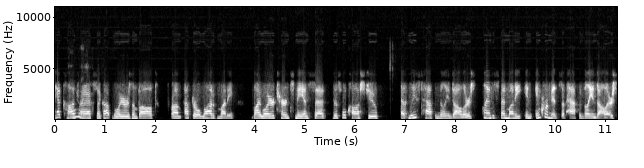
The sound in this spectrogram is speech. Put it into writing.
had oh, contracts. Oh I got lawyers involved. Um, after a lot of money, my lawyer turned to me and said, "This will cost you at least half a million dollars. Plan to spend money in increments of half a million dollars.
